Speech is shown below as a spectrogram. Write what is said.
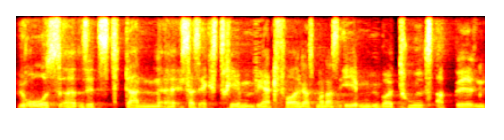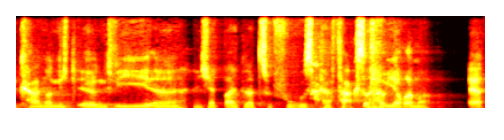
Büros äh, sitzt, dann äh, ist das extrem wertvoll, dass man das eben über Tools abbilden kann und nicht irgendwie, äh, ich hätte bald gesagt, zu Fuß, per Fax oder wie auch immer. Ja,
